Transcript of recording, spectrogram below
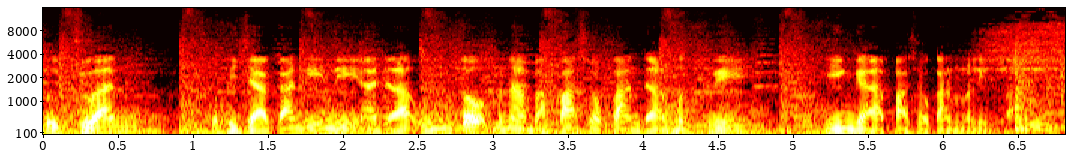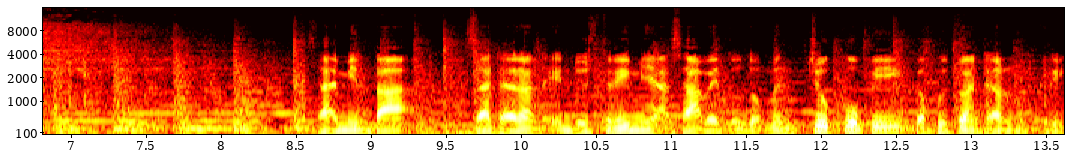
tujuan kebijakan ini adalah untuk menambah pasokan dalam negeri hingga pasokan melimpah. Saya minta kesadaran industri minyak sawit untuk mencukupi kebutuhan dalam negeri.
